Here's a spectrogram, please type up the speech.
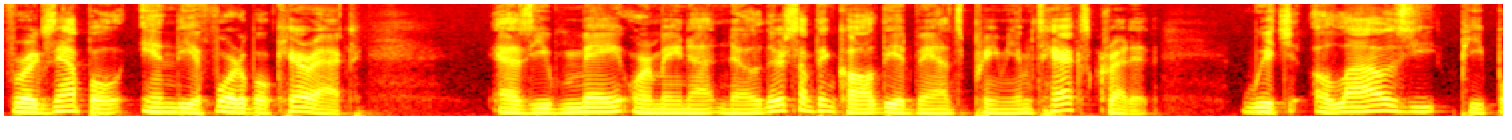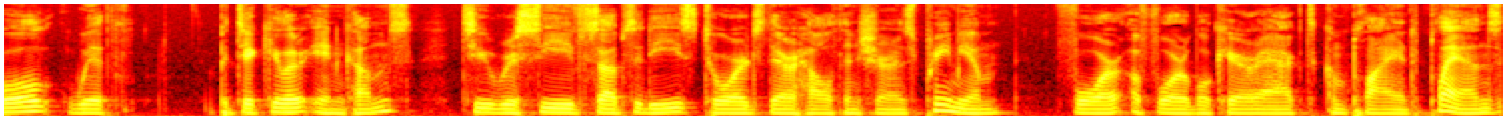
For example, in the Affordable Care Act, as you may or may not know, there's something called the Advanced Premium Tax Credit, which allows people with particular incomes to receive subsidies towards their health insurance premium for Affordable Care Act compliant plans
